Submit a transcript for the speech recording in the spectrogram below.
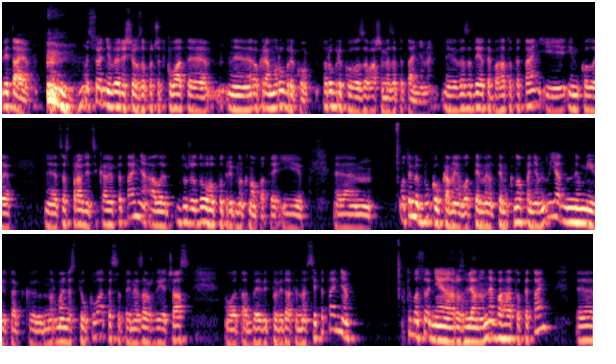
Вітаю! Сьогодні вирішив започаткувати е, окрему рубрику. Рубрику за вашими запитаннями. Е, Ви задаєте багато питань, і інколи е, це справді цікаві питання, але дуже довго потрібно кнопати. І е, отими буковками, от тими, тим кнопанням, ну я не вмію так нормально спілкуватися, та й не завжди є час, от, аби відповідати на всі питання. Тому сьогодні я розгляну небагато питань. Е,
